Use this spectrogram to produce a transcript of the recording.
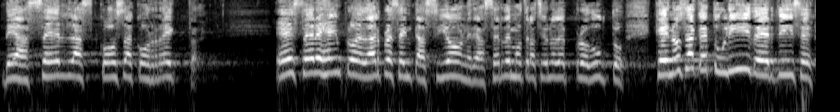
de hacer las cosas correctas. Es ser ejemplo de dar presentaciones, de hacer demostraciones de productos. Que no sea que tu líder dice,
